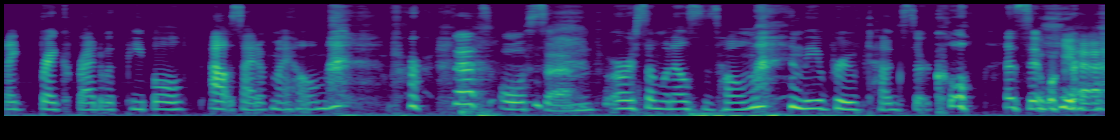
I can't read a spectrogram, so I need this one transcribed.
like break bread with people outside of my home for That's awesome. or someone else's home in the approved hug circle, as it were. yeah.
